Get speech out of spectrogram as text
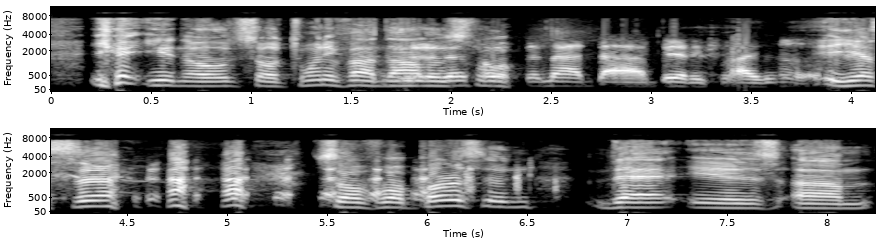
you know, so $25 yeah, for. Not diabetics right now. Yes, sir. so for a person that is um,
